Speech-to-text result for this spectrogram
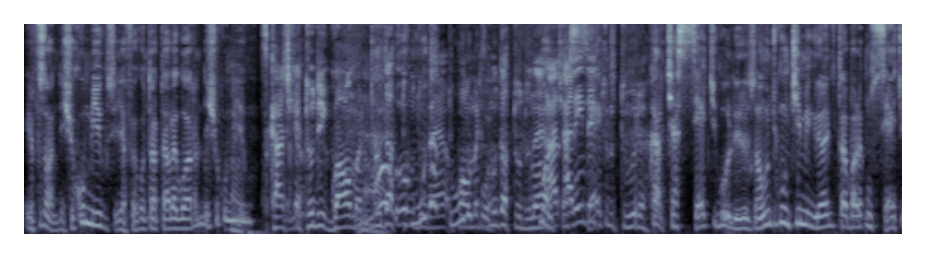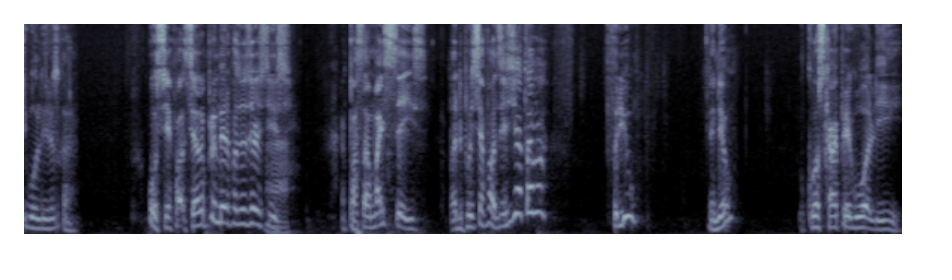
Ele falou assim: deixa comigo, você já foi contratado agora, deixa comigo. Os caras acham que é tudo igual, mano. Muda tudo, muda né? tudo, o Palmeiras pô. muda tudo, né? Mano, Além da sete- estrutura. Cara, tinha sete goleiros. Onde que um time grande trabalha com sete goleiros, cara? Pô, você, você era o primeiro a fazer o exercício. Ah. Aí passava mais seis. Pra depois você fazer, você já tava frio. Entendeu? O que o Oscar pegou ali.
